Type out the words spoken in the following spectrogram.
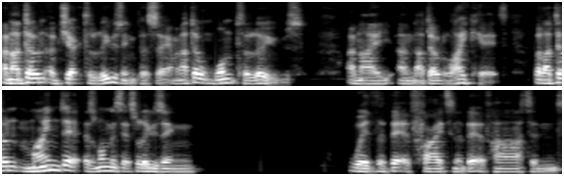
and I don't object to losing per se. I mean, I don't want to lose, and I and I don't like it, but I don't mind it as long as it's losing with a bit of fight and a bit of heart, and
